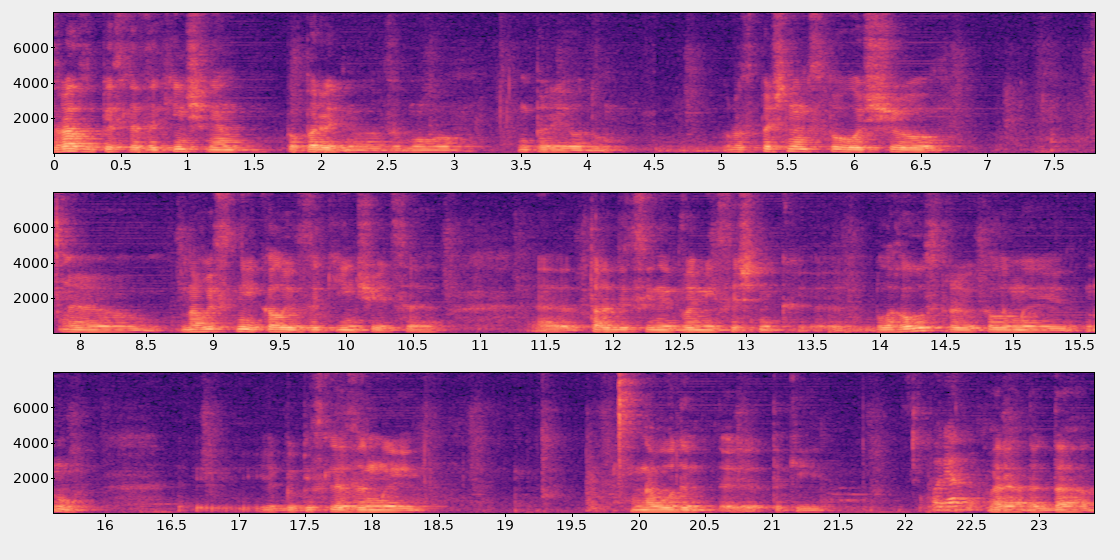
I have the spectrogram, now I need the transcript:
зразу після закінчення попереднього зимового періоду. Розпочнемо з того, що е, навесні, коли закінчується е, традиційний двомісячник е, благоустрою, коли ми ну, якби після зими наводимо такий Порядок? порядок, да,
